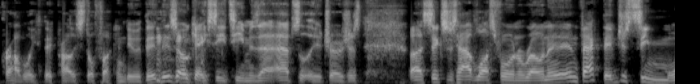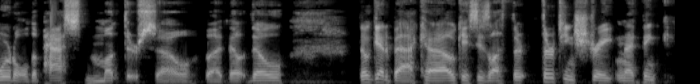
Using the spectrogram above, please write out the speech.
probably they probably still fucking do it. This OKC team is absolutely atrocious. Uh, Sixers have lost four in a row, and in fact, they've just seemed mortal the past month or so. But they'll they'll they'll get it back. Uh, OKC's lost thir- 13 straight, and I think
